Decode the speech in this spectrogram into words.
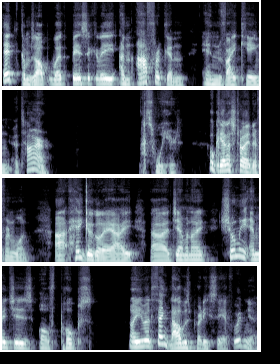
It comes up with basically an African in Viking attire. That's weird. Okay, let's try a different one. Uh, hey, Google AI, uh, Gemini, show me images of popes. Now, you would think that was pretty safe, wouldn't you?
